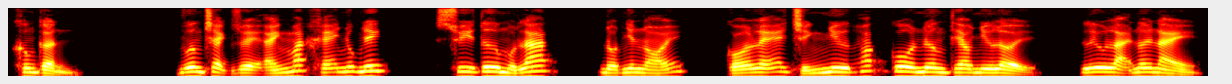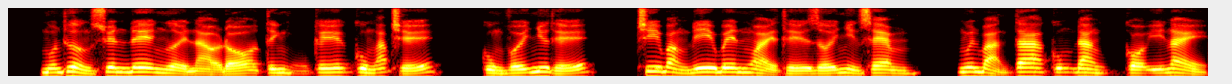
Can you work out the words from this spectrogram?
Không cần. Vương Trạch Duệ ánh mắt khẽ nhúc nhích, suy tư một lát, đột nhiên nói, có lẽ chính như hoắc cô nương theo như lời, lưu lại nơi này, muốn thường xuyên đê người nào đó tinh kế cùng áp chế, cùng với như thế, chi bằng đi bên ngoài thế giới nhìn xem, nguyên bản ta cũng đang có ý này,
